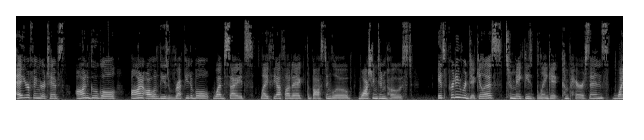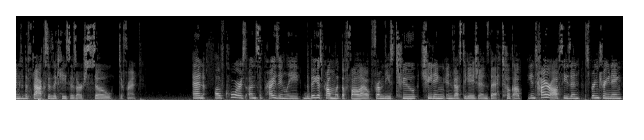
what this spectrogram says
at your fingertips on Google, on all of these reputable websites like The Athletic, The Boston Globe, Washington Post, it's pretty ridiculous to make these blanket comparisons when the facts of the cases are so different. And of course, unsurprisingly, the biggest problem with the fallout from these two cheating investigations that took up the entire offseason, spring training,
